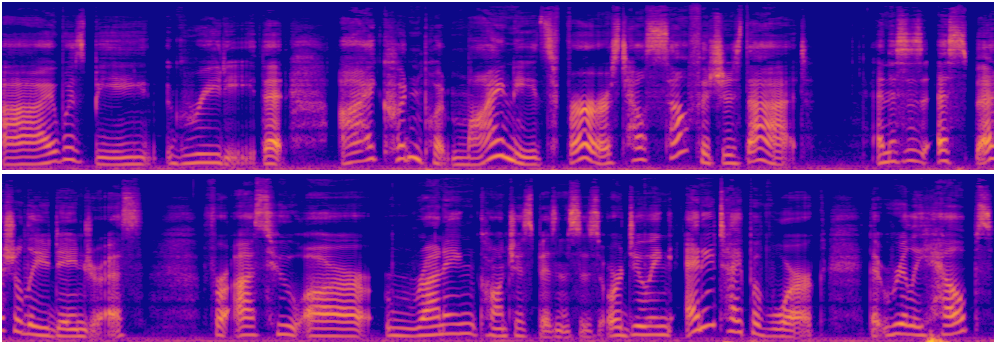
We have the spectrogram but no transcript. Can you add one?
I was being greedy, that I couldn't put my needs first. How selfish is that? And this is especially dangerous for us who are running conscious businesses or doing any type of work that really helps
